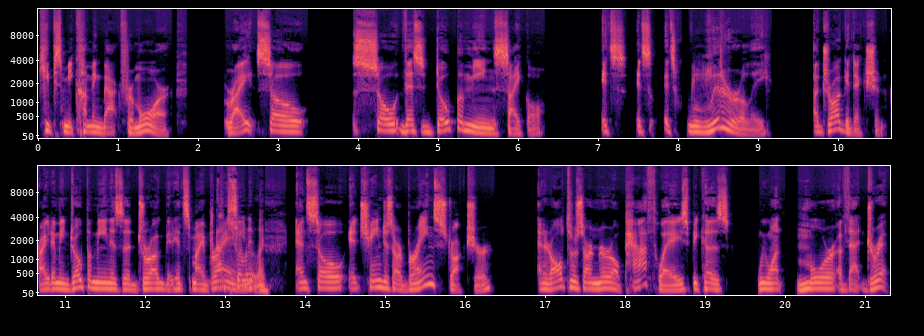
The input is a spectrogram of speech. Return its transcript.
keeps me coming back for more. Right. So, so this dopamine cycle, it's, it's, it's literally a drug addiction, right? I mean, dopamine is a drug that hits my brain. Absolutely. And so it changes our brain structure and it alters our neural pathways because we want more of that drip,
